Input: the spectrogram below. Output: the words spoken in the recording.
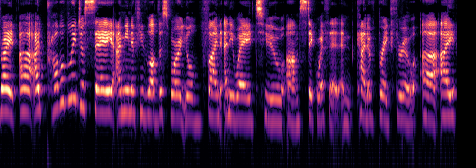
Right. Uh, I'd probably just say, I mean, if you love the sport, you'll find any way to um, stick with it and kind of break through. Uh, I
